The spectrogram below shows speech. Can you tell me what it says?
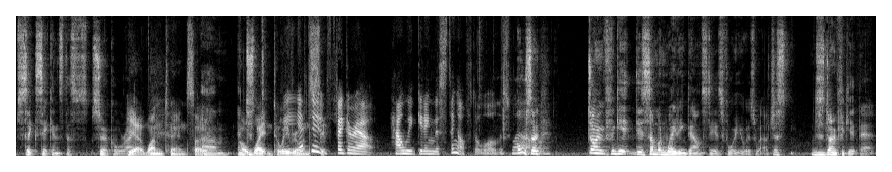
six seconds. This circle, right? Yeah, one turn. So Um, and I'll just- wait until We have everyone's to set. figure out how we're getting this thing off the wall as well. Also, don't forget there's someone waiting downstairs for you as well. Just, just don't forget that.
